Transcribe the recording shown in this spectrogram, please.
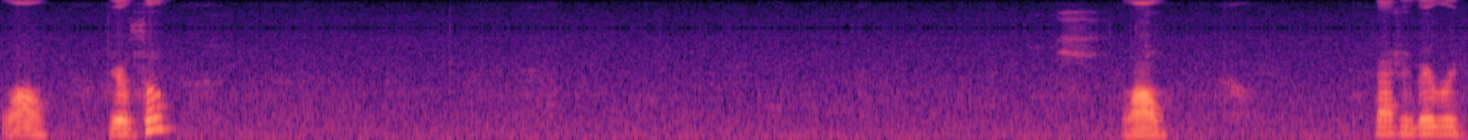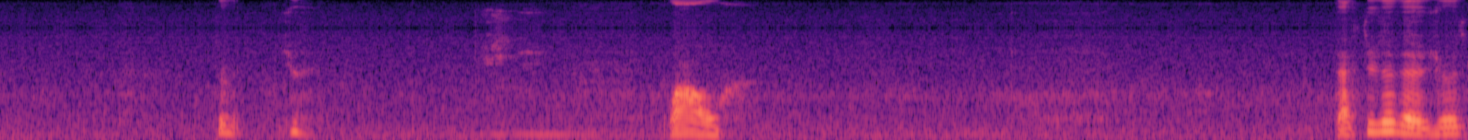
Wow. There's some Wow. Fashion memory. Wow. That student that just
